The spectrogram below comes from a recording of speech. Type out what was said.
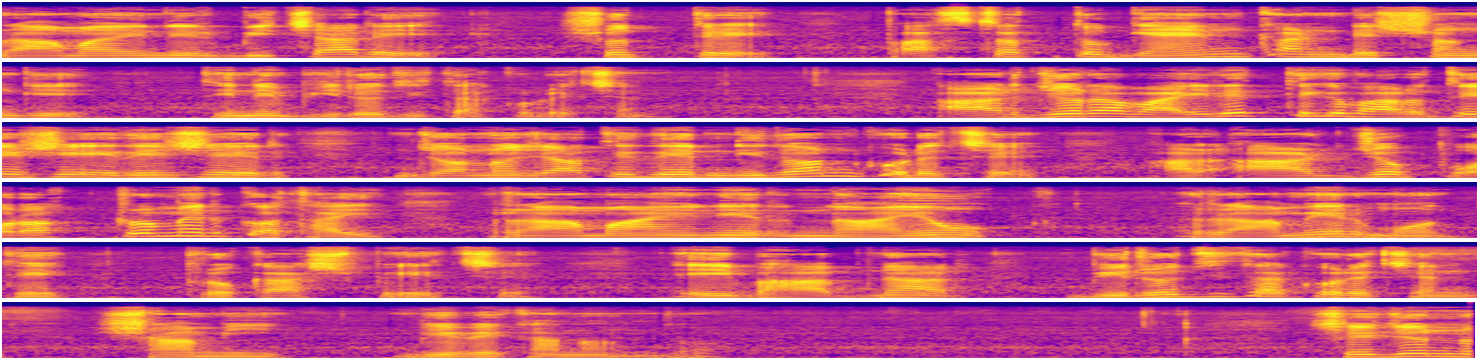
রামায়ণের বিচারে সূত্রে পাশ্চাত্য জ্ঞানকাণ্ডের সঙ্গে তিনি বিরোধিতা করেছেন। আর্যরা বাইরের থেকে ভারতে এসে এদেশের জনজাতিদের নিধন করেছে আর আর্য পরাক্রমের কথাই রামায়ণের নায়ক রামের মধ্যে প্রকাশ পেয়েছে। এই ভাবনার বিরোধিতা করেছেন স্বামী বিবেকানন্দ। সেজন্য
